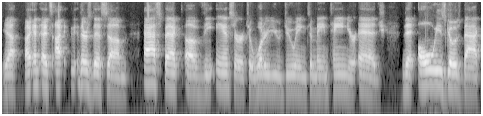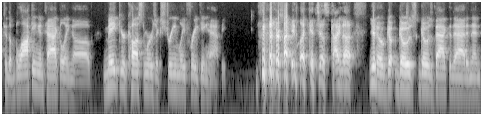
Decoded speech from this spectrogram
Yeah. I, and it's, I, there's this um, aspect of the answer to what are you doing to maintain your edge that always goes back to the blocking and tackling of make your customers extremely freaking happy. right? Like it just kind of, you know, go, goes goes back to that. And then,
